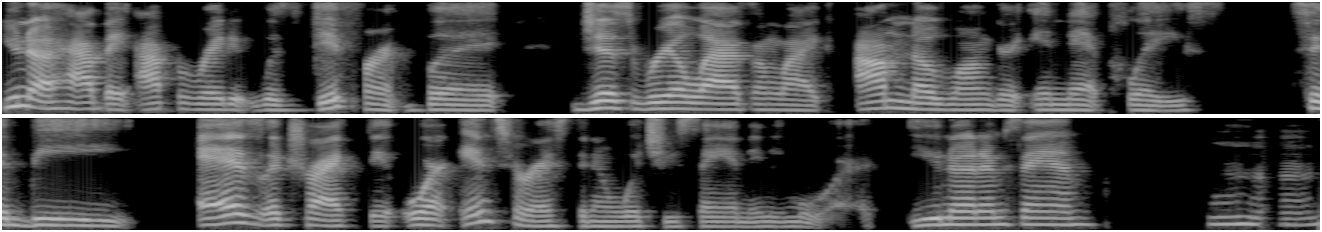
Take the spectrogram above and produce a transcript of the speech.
you know, how they operated was different, but just realizing like I'm no longer in that place to be as attracted or interested in what you're saying anymore. You know what I'm saying? Mm-hmm.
